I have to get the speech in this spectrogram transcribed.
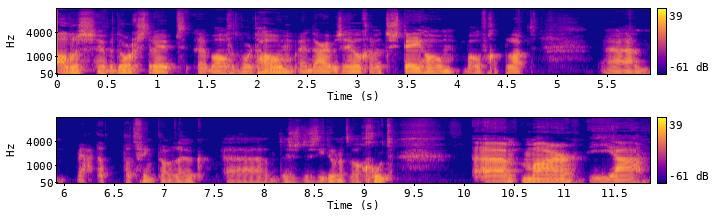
alles hebben doorgestreept, behalve het woord home. En daar hebben ze heel groot stay home boven geplakt. Ehm, ja, dat, dat vind ik dan leuk. Ehm, dus, dus die doen het wel goed. Ehm, maar ja,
